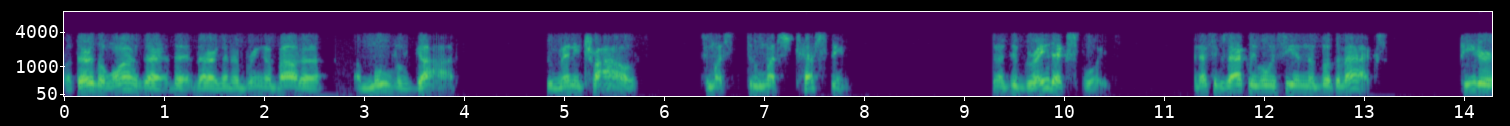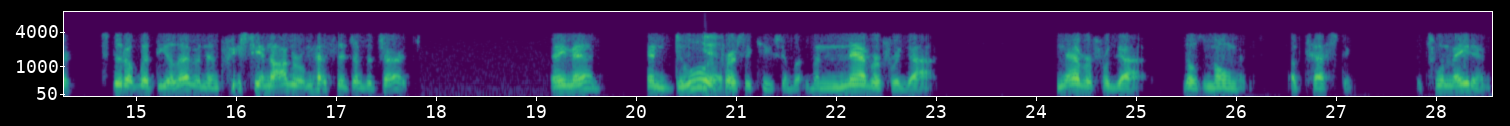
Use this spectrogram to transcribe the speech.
but they're the ones that that, that are gonna bring about a a move of God through many trials, too much through much testing. They're gonna do great exploits, and that's exactly what we see in the book of Acts. Peter stood up with the eleven and preached the inaugural message of the church. Amen. Endured persecution, but but never forgot. Never forgot those moments of testing. It's what made him.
